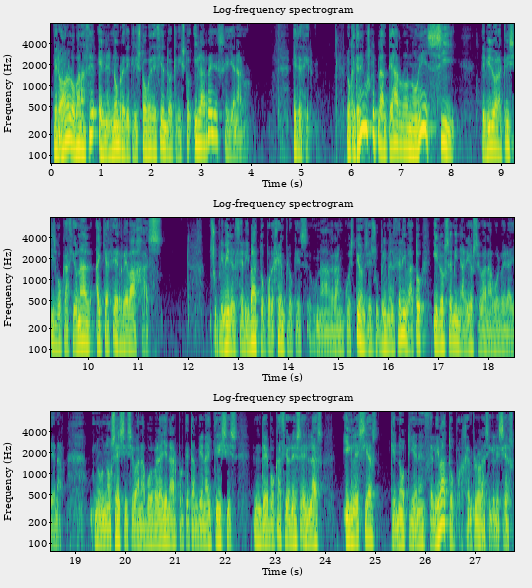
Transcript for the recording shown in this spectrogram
Pero ahora lo van a hacer en el nombre de Cristo, obedeciendo a Cristo, y las redes se llenaron. Es decir, lo que tenemos que plantearnos no es si debido a la crisis vocacional hay que hacer rebajas. Suprimir el celibato, por ejemplo, que es una gran cuestión, se suprime el celibato y los seminarios se van a volver a llenar. No, no sé si se van a volver a llenar porque también hay crisis de vocaciones en las iglesias que no tienen celibato, por ejemplo, las iglesias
